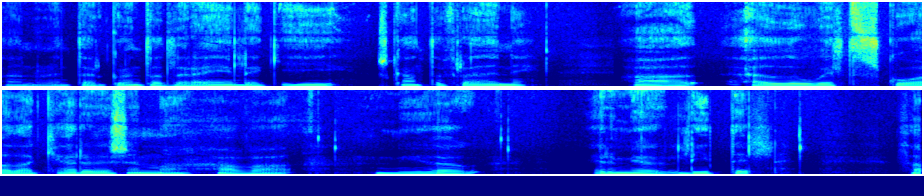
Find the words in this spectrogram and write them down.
þannig að þetta er grundallir eiginleik í skantafræðinni að ef þú vilt skoða kerfi sem að hafa mjög, eru mjög lítill þá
